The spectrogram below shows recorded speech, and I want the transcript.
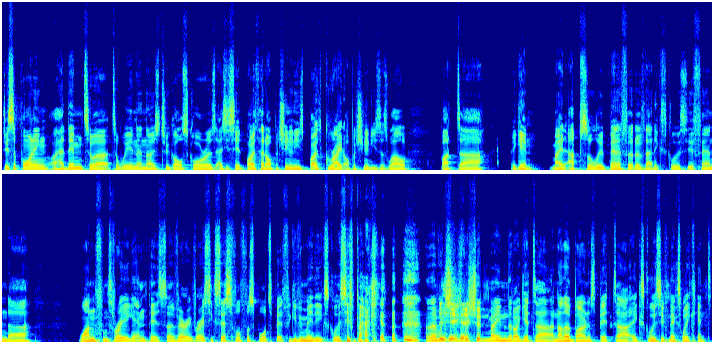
disappointing. I had them to uh, to win, and those two goal scorers, as you said, both had opportunities, both great opportunities as well. But uh, again, made absolute benefit of that exclusive and one from three again, Pez. So very, very successful for Sportsbet for giving me the exclusive back, which, yeah. which, should mean that I get uh, another bonus bet uh, exclusive next weekend.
